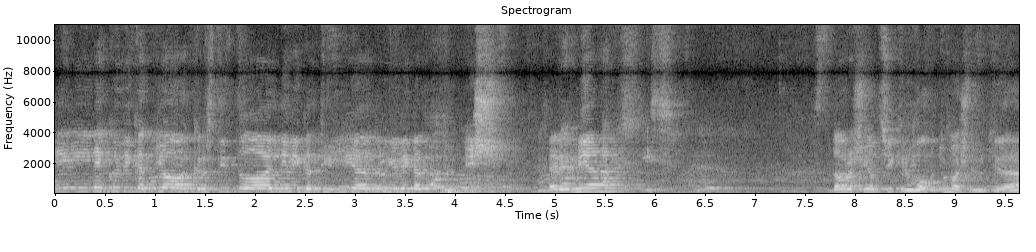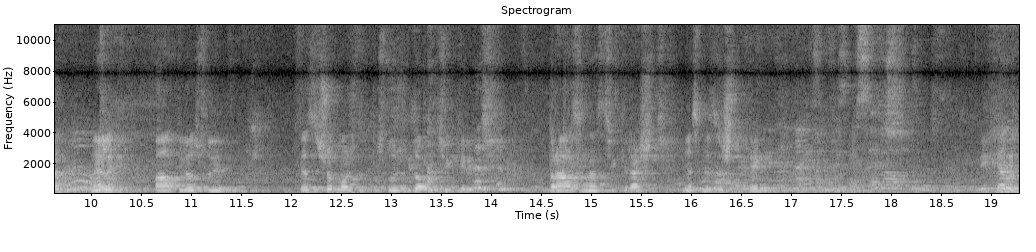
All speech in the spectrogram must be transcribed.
И некои викат Йован Кръстител, едни викат Илия, други викат Иш, Еремия. Добре, ще имам цвикри локото, може да отида, а? Не ли? Хвала ти, Господи. Те защо може да послужат долу цвикерите? Браво за нас, цвикерашите. Ние сме защитени. Викам,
